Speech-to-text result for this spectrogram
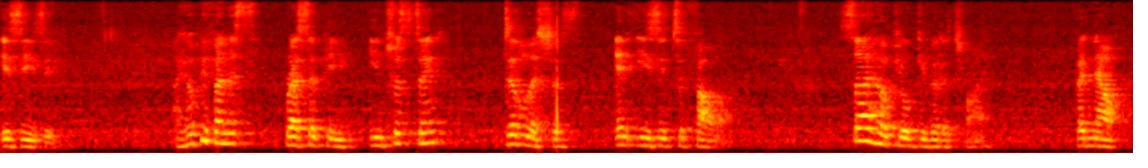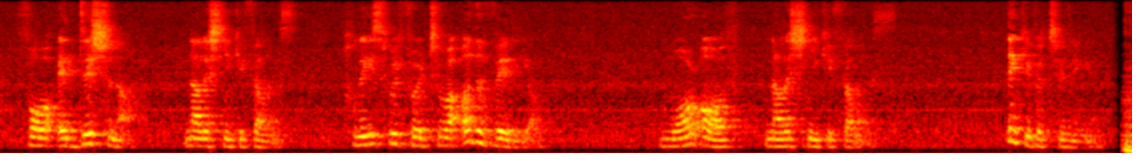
is easy. I hope you find this recipe interesting, delicious, and easy to follow. So I hope you'll give it a try. But now, for additional naleśniki fillings, please refer to our other video, more of naleśniki fillings. Thank you for tuning in.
